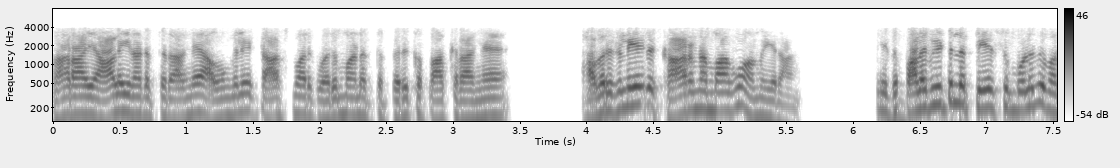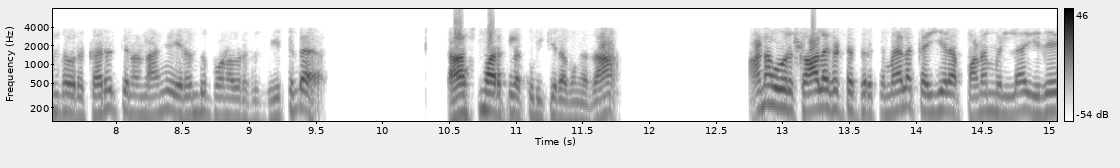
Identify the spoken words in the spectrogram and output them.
சாராய ஆலை நடத்துறாங்க. அவங்களே டாஸ்மார்க் வருமானத்தை பெருக்க பார்க்குறாங்க. அவர்களே இது காரணமாகவும் அமைகிறாங்க இது பல வீட்டுல பேசும் பொழுது வந்த ஒரு கருத்து என்னன்னாங்க இறந்து போனவர்கள் வீட்டுல டாஸ்மார்க்ல குடிக்கிறவங்க தான். ஆனா ஒரு காலகட்டத்திற்கு மேல கையில பணம் இல்ல இதே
